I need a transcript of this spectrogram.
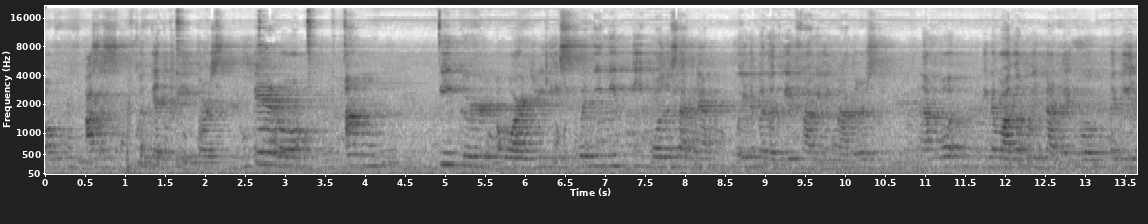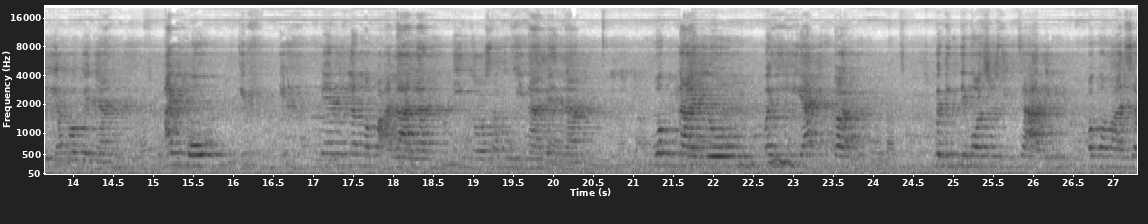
of us as creators. Pero ang bigger award really is when we meet people, sabi na, uy, napanood yung Family Matters. Nako, tinawagan ko yung tatay ko, nag-guilty ako, ganyan. I hope, if, if meron lang mapaalala dito sa movie namin na huwag tayong mahihiya iba maging demonstrative sa ating pagmamahal sa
